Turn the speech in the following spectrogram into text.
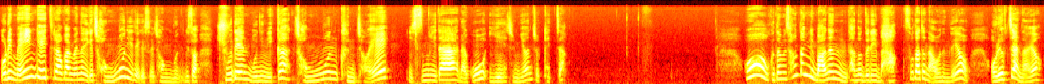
우리 main gate라고 하면 이게 정문이 되겠어요. 정문. 그래서 주된 문이니까 정문 근처에 있습니다. 라고 이해해주면 좋겠죠? 어, 그 다음에 상당히 많은 단어들이 막 쏟아져 나오는데요. 어렵지 않아요.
